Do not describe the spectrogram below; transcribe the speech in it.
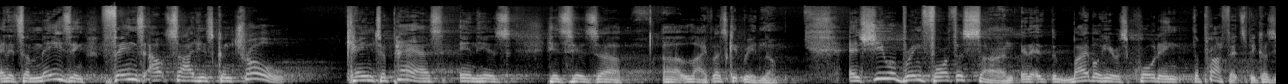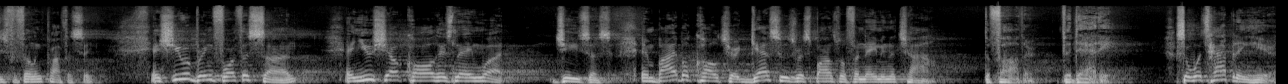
And it's amazing, things outside his control came to pass in his, his, his uh, uh, life. Let's get reading though. And she will bring forth a son, and the Bible here is quoting the prophets because he's fulfilling prophecy. And she will bring forth a son, and you shall call his name what? Jesus. In Bible culture, guess who's responsible for naming the child? The father, the daddy. So what's happening here?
